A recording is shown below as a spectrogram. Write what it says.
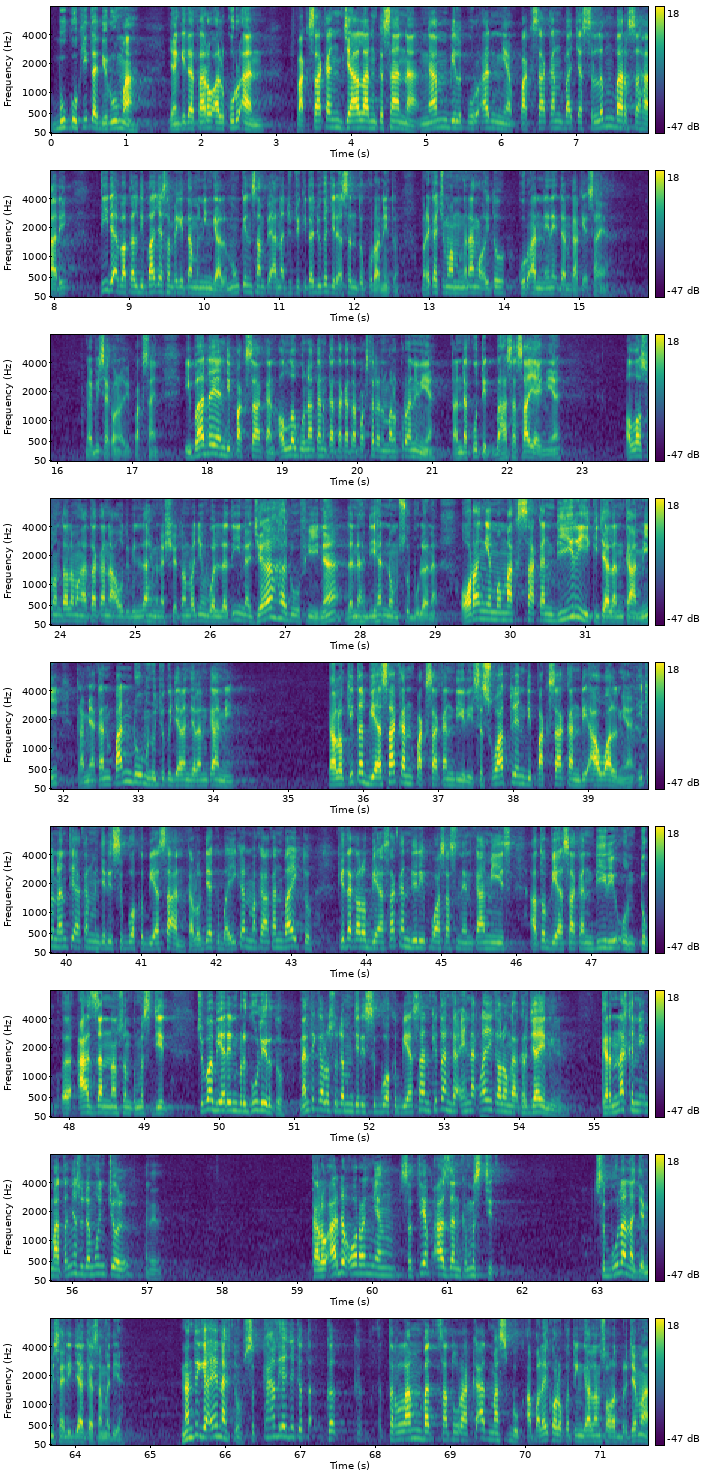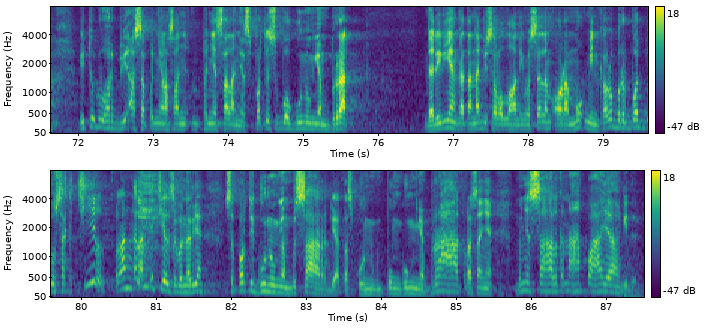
buku kita di rumah yang kita taruh Al-Quran, paksakan jalan ke sana, ngambil Qurannya, paksakan baca selembar sehari, tidak bakal dibaca sampai kita meninggal. Mungkin sampai anak cucu kita juga tidak sentuh Quran itu. Mereka cuma mengenang oh itu Quran nenek dan kakek saya. Nggak bisa kalau nggak dipaksain. Ibadah yang dipaksakan, Allah gunakan kata-kata paksa dalam Al-Quran ini ya. Tanda kutip, bahasa saya ini ya. Allah SWT mengatakan A'udzubillahi minasyaitonirrajim walladzina jahadu fina lanahdihannahum subulana. Orang yang memaksakan diri ke jalan kami, kami akan pandu menuju ke jalan-jalan kami. Kalau kita biasakan paksakan diri, sesuatu yang dipaksakan di awalnya itu nanti akan menjadi sebuah kebiasaan. Kalau dia kebaikan maka akan baik tuh. Kita kalau biasakan diri puasa Senin Kamis atau biasakan diri untuk uh, azan langsung ke masjid, coba biarin bergulir tuh. Nanti kalau sudah menjadi sebuah kebiasaan kita nggak enak lagi kalau nggak kerjain gitu. Karena kenikmatannya sudah muncul. Kalau ada orang yang setiap azan ke masjid, sebulan aja misalnya dijaga sama dia, Nanti gak enak tuh, sekali aja ke, ke, ke, terlambat satu rakaat masbuk, apalagi kalau ketinggalan sholat berjamaah, itu luar biasa penyesalannya, seperti sebuah gunung yang berat. Dari ini yang kata Nabi SAW, orang mukmin kalau berbuat dosa kecil, pelanggaran kecil sebenarnya, seperti gunung yang besar di atas punggungnya, berat rasanya, menyesal kenapa ya gitu.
